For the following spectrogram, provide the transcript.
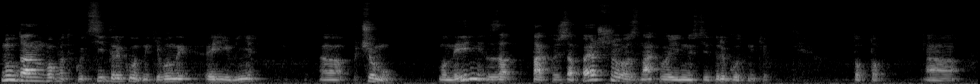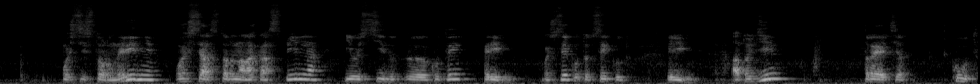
Ну, в даному випадку ці трикутники вони рівні. Е, Чому? Вони рівні за, також за першою ознакою рівності трикутників. Тобто е, ось ці сторони рівні, ось ця сторона АК спільна, і ось ці е, кути рівні. Ось цей кут, ось цей кут рівні. А тоді третє кут,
